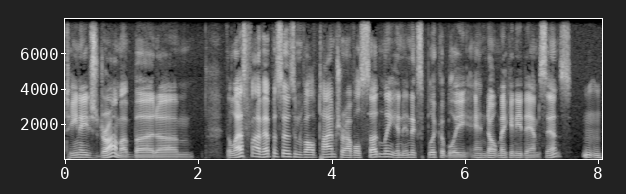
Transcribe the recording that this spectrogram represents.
teenage drama, but um, the last five episodes involve time travel suddenly and inexplicably and don't make any damn sense. Mm-mm.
